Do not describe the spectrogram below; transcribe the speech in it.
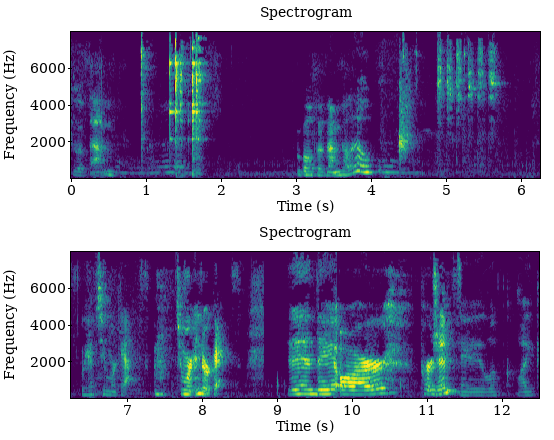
two of them. Both of them, hello. We have two more cats, two more indoor cats. And they are Persians. They look like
